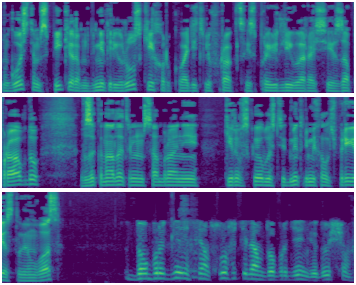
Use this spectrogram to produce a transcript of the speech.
гостем, спикером Дмитрий Русских, руководитель фракции «Справедливая Россия за правду» в законодательном собрании Кировской области. Дмитрий Михайлович, приветствуем вас. Добрый день всем слушателям, добрый день ведущим.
